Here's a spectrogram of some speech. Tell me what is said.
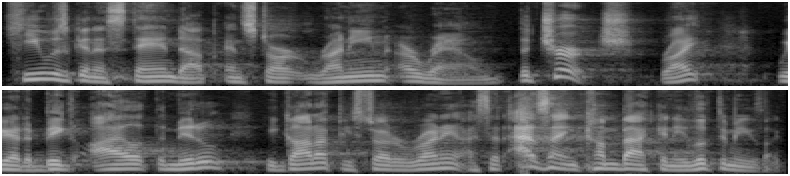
he was going to stand up and start running around the church, right? We had a big aisle at the middle. He got up, he started running. I said, Aslan, come back. And he looked at me, he's like,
